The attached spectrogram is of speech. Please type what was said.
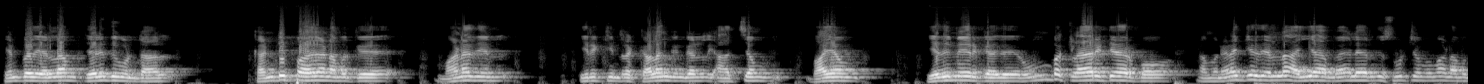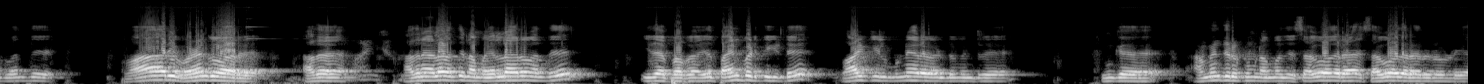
என்பதை எல்லாம் தெரிந்து கொண்டால் கண்டிப்பாக நமக்கு மனதில் இருக்கின்ற கலங்கங்கள் அச்சம் பயம் எதுவுமே இருக்காது. ரொம்ப கிளாரிட்டியாக இருப்போம். நம்ம நினைக்கிறது எல்லாம் ஐயா மேலே இருந்து சூட்சமமாக நமக்கு வந்து வாரி வழங்குவார். அதை அதனால் வந்து நம்ம எல்லாரும் வந்து இதை ப- இதை பயன்படுத்திக்கிட்டு வாழ்க்கையில் முன்னேற வேண்டும் என்று இங்கே அமைந்திருக்கும் நமது சகோதர சகோதரர்களுடைய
